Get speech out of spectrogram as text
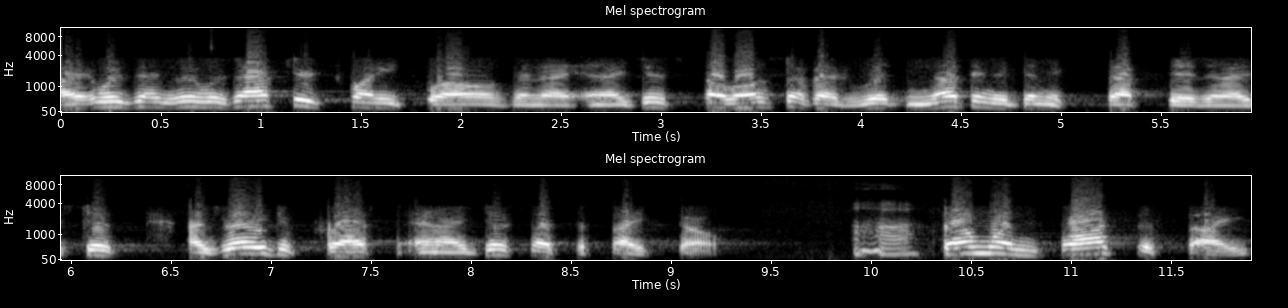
Uh, it was it was after 2012, and I and I just a lot of stuff I'd written, nothing had been accepted, and I was just I was very depressed, and I just let the site go. Uh-huh. Someone bought the site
